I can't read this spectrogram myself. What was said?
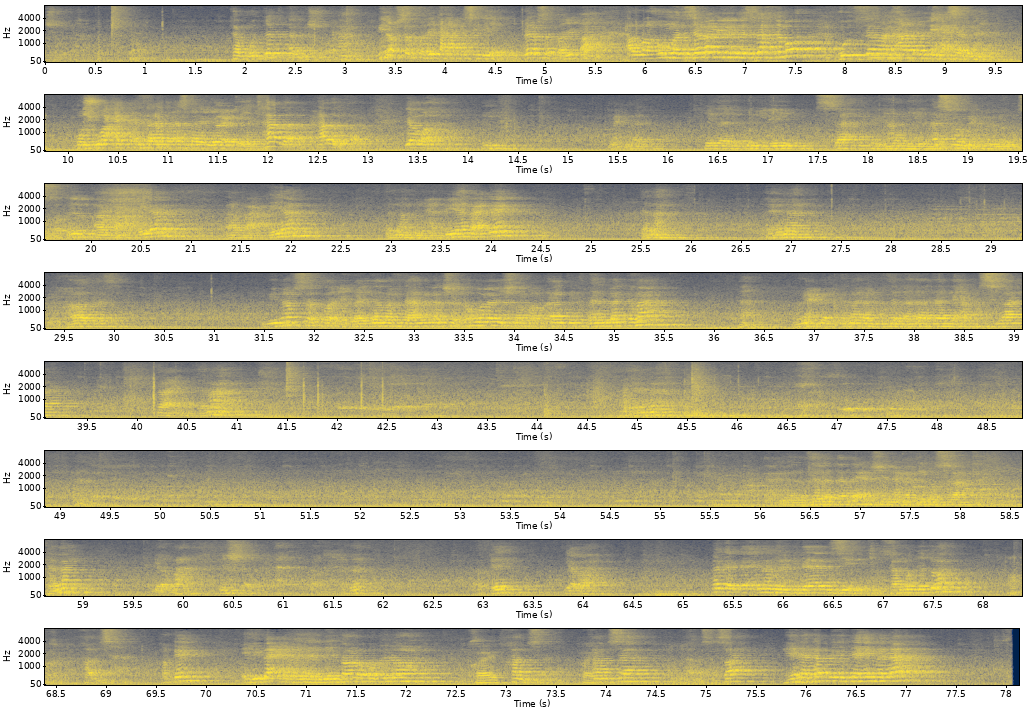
نشوف كم مدة المشروع بنفس سيدي بنفس الطريقة اللهم الزمن اللي نستخدمه هو الزمن هذا اللي حسبناه. مش واحد من الثلاث الأزمنة اللي أعطيت هذا هذا الفرق. يلا. نعمل كذا لكل سهم من هذه الأسهم. نعمل له مستطيل أربع قيم. أربع قيم. تمام. بنعبيها بعدين. تمام. هنا. وهذا بنفس الطريقة. إذا ما افتهم لك شيء أولا إن شاء الله الآن تفهم لك كمان. ونعمل كمان المثلثات هذه حق السلاك. فاهم تمام.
